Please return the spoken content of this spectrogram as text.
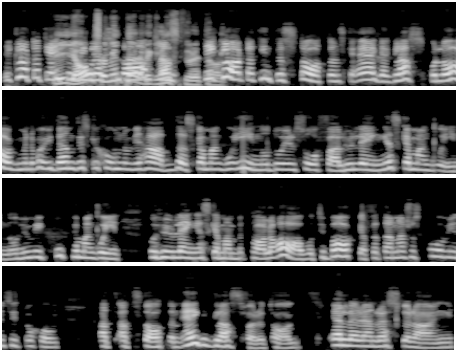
Det är klart att jag inte det är jag vill som vill ta över glassföretag. Det är klart att inte staten ska äga glassbolag, men det var ju den diskussionen vi hade. Ska man gå in och då i så fall hur länge ska man gå in och hur mycket ska man gå in och hur länge ska man betala av och tillbaka? För att annars så står vi i en situation att, att staten äger glassföretag eller en restaurang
